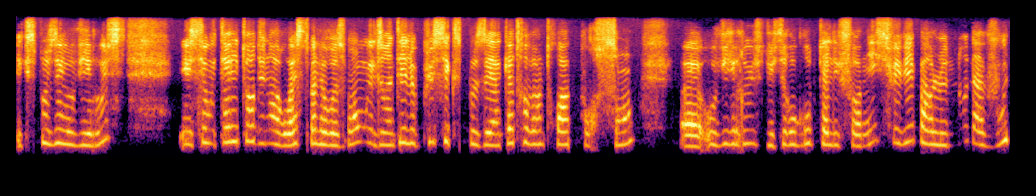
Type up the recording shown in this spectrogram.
exposés au virus. Et c'est au territoire du Nord-Ouest, malheureusement, où ils ont été le plus exposés à 83% euh, au virus du sérogroupe Californie, suivi par le Nunavut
